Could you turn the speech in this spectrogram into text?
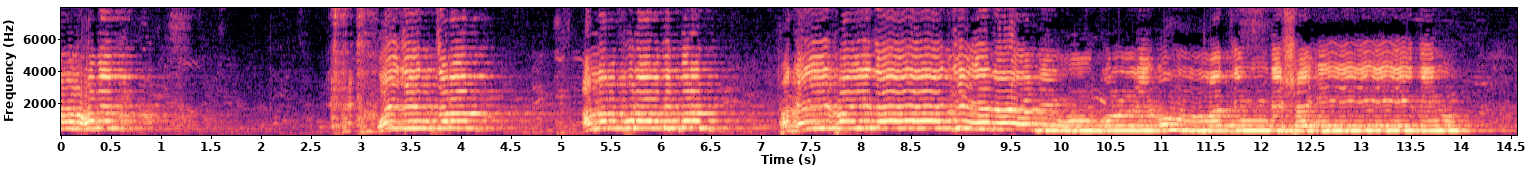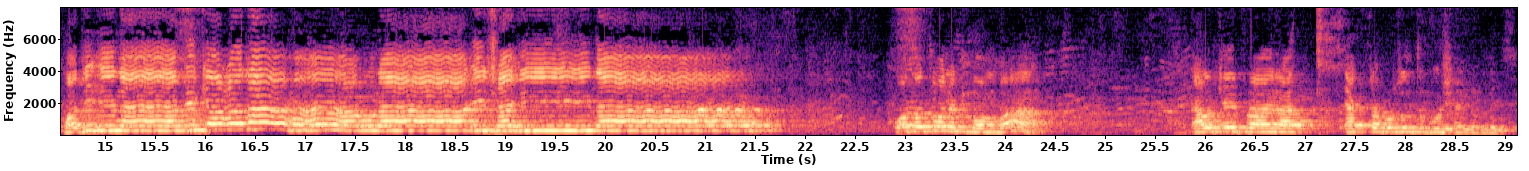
এমন হবে। ওই দিন তারা আল্লাহ রাব্বুল আলামিন বলেন, ফাকাইফা ইদা কুল্লি উম্মাতিন বিশাহীদিন ওয়া জিনা বিকা আলা হাউলা কথা তো অনেক লম্বা। কালকে প্রায় রাত একটা পর্যন্ত বসে লেগেছে।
